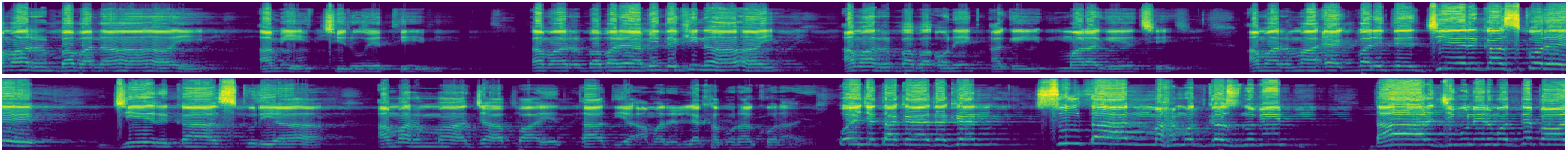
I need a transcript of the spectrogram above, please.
আমার বাবা নাই, আমি চির এতিম আমার বাবারে আমি দেখি নাই আমার বাবা অনেক আগেই মারা গিয়েছে। আমার মা এক বাড়িতে জিয়ের কাজ করে, জিয়ের কাজ করিয়া আমার মা যা পায় তা দিয়ে আমার লেখাপড়া করায়। ওই যে তাকায় দেখেন, সুলতান মাহমুদ গজনবী, তার জীবনের মধ্যে পাওয়া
